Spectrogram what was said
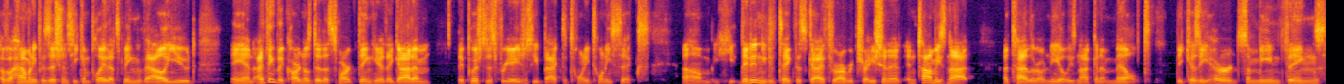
of how many positions he can play that's being valued. And I think the Cardinals did a smart thing here. They got him. They pushed his free agency back to 2026. Um, he, they didn't need to take this guy through arbitration. And, and Tommy's not a Tyler O'Neill. He's not going to melt because he heard some mean things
